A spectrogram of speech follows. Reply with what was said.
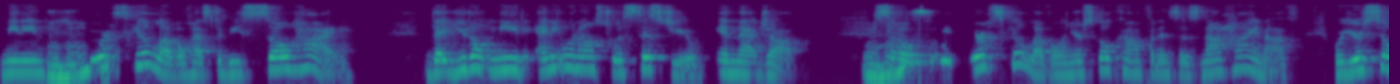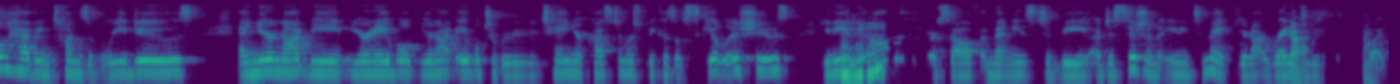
meaning Mhm. your skill level has to be so high that you don't need anyone else to assist you in that job Mhm. so if your skill level and your skill confidence is not high enough, where you're still having tons of redos and you're not being you're unable you're not able to retain your customers because of skill issues, you need to be Mhm. honest with yourself, and that needs to be a decision that you need to make. You're not ready to be Yes.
